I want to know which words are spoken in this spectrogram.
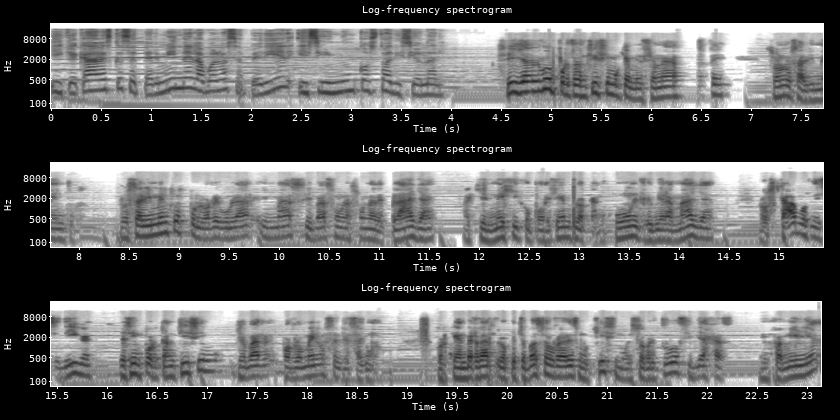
y que cada vez que se termine la vuelvas a pedir y sin un costo adicional. Sí, y algo importantísimo que mencionaste son los alimentos. Los alimentos por lo regular, y más si vas a una zona de playa, aquí en México, por ejemplo, a Cancún, Riviera Maya, Los Cabos, ni se diga, es importantísimo llevar por lo menos el desayuno porque en verdad lo que te vas a ahorrar es muchísimo y sobre todo si viajas en familia,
